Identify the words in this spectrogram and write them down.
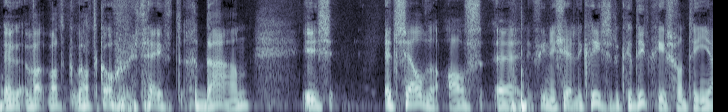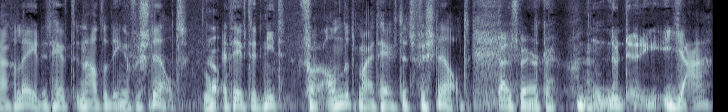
Eh, wat, wat, wat COVID heeft gedaan, is hetzelfde als eh, de financiële crisis, de kredietcrisis van tien jaar geleden. Het heeft een aantal dingen versneld. Ja. Het heeft het niet veranderd, maar het heeft het versneld. Thuiswerken. Ja,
